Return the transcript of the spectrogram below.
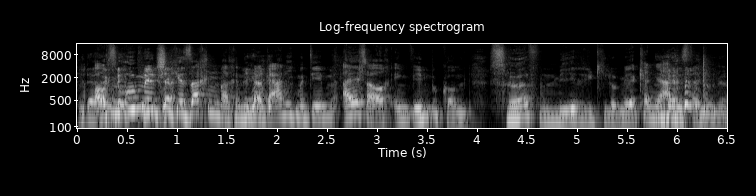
wieder auch so unmenschliche Sachen machen, die Ja. man gar nicht mit dem Alter auch irgendwie hinbekommt. Surfen mehrere Kilometer, kann ja alles der Junge.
